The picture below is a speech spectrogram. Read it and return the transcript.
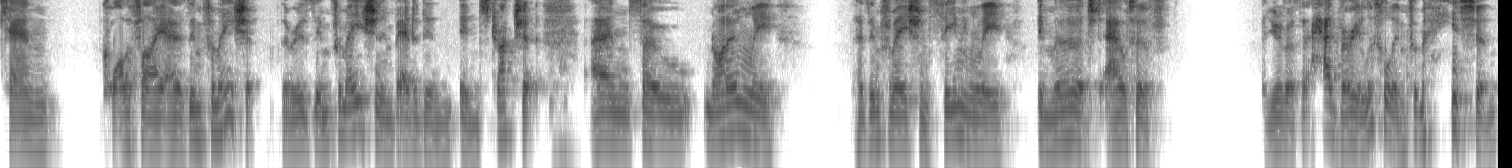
can qualify as information. There is information embedded in, in structure. And so not only has information seemingly emerged out of a universe that had very little information,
